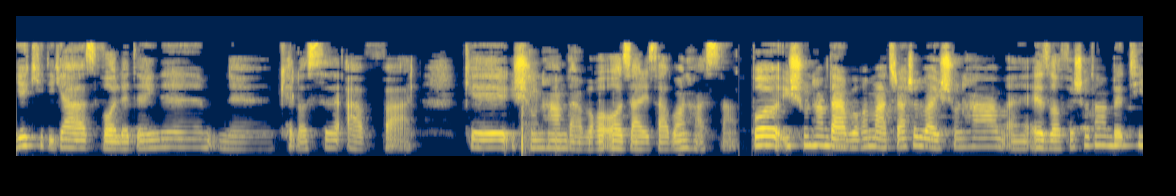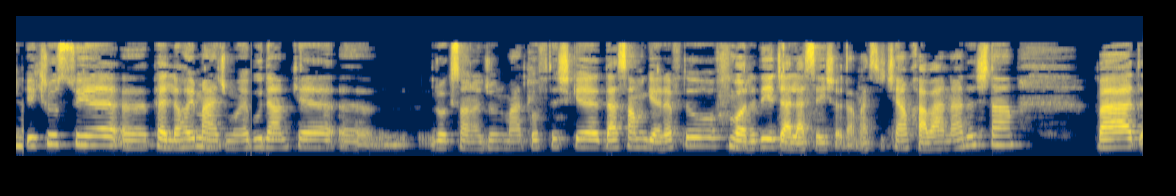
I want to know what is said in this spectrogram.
یکی دیگه از والدین کلاس اول که ایشون هم در واقع آذری زبان هستن. با ایشون هم در واقع مطرح شد و ایشون هم اضافه شدن به تیم. یک روز توی پله های مجموعه بودم که رکسانا جون اومد گفتش که دستمو گرفت و وارد یه جلسه ای شدم. از چی هم خبر نداشتم. بعد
